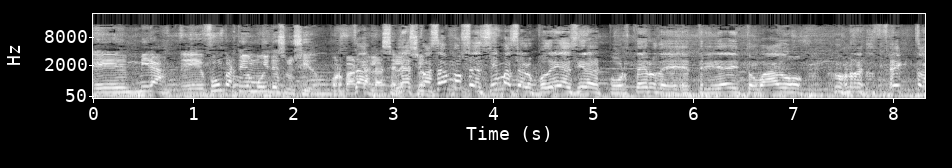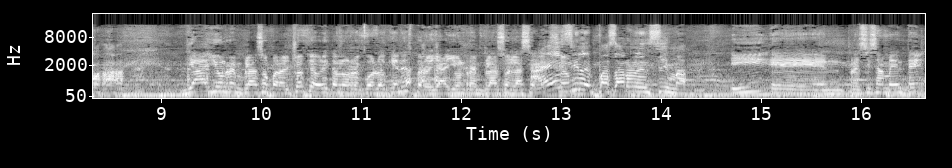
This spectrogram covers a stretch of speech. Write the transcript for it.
eh, mira, eh, fue un partido muy deslucido por O parte sea, de la les selección. pasamos encima, se lo podría decir al portero de Trinidad y Tobago con respecto a. Ya hay un reemplazo para el choque, ahorita no recuerdo quién es, pero ya hay un reemplazo en la A él selección. sí le pasaron encima. Y eh, precisamente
